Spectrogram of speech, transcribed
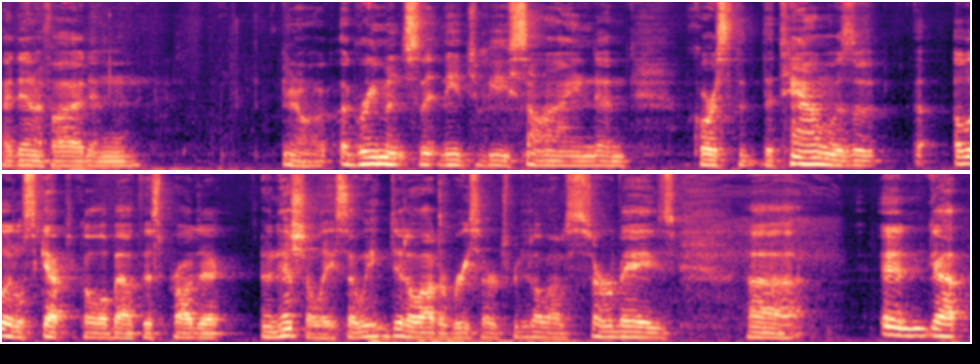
identified and you know agreements that need to be signed. And of course, the, the town was a, a little skeptical about this project initially. So we did a lot of research. We did a lot of surveys. Uh, and got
